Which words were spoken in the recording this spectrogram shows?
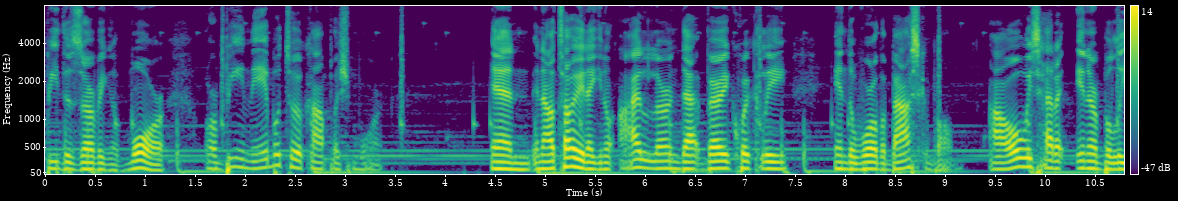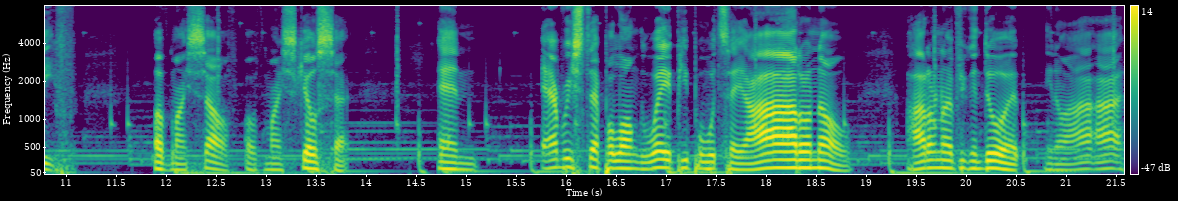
be deserving of more or being able to accomplish more. And and I'll tell you that you know I learned that very quickly in the world of basketball. I always had an inner belief of myself, of my skill set. And every step along the way people would say, "I don't know. I don't know if you can do it." You know, I, I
